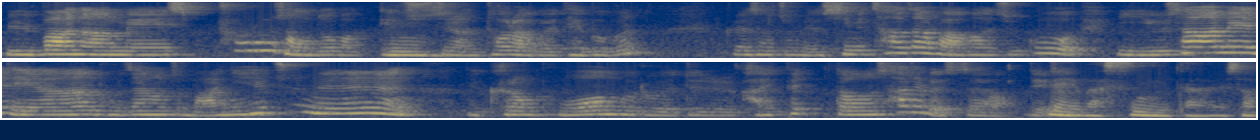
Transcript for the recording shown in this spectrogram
일반암의 10% 정도밖에 음. 주질 않더라고요, 대부분. 그래서 좀 열심히 찾아봐가지고 이 유사암에 대한 보장을 좀 많이 해주는 네, 그런 보험으로 애들 가입했던 사례가 있어요. 네. 네, 맞습니다. 그래서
